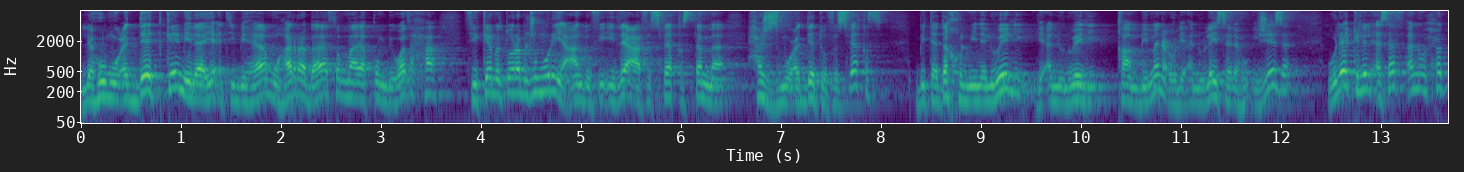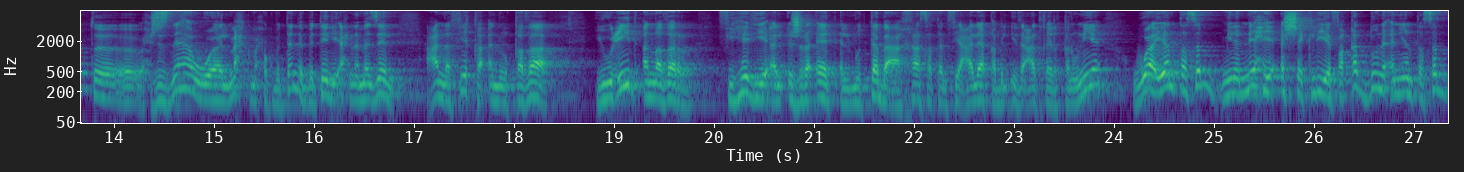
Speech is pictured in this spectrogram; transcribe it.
له معدات كاملة يأتي بها مهربة ثم يقوم بوضعها في كامل تراب الجمهورية. عنده في إذاعة في صفاقس تم حجز معداته في صفاقس بتدخل من الوالي لأن الوالي قام بمنعه لأنه ليس له إجازة. ولكن للأسف أنه حط حجزناها والمحكمة حكمت لنا بالتالي إحنا مازال عندنا ثقة أن القضاء يعيد النظر في هذه الإجراءات المتبعة خاصة في علاقة بالإذاعات غير القانونية وينتصب من الناحية الشكلية فقط دون أن ينتصب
